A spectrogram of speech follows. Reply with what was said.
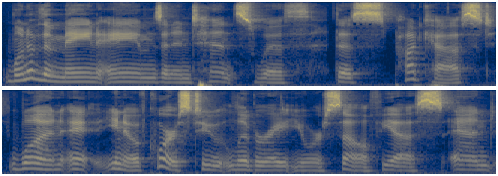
one of the main aims and intents with this podcast one eh, you know of course to liberate yourself yes. And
